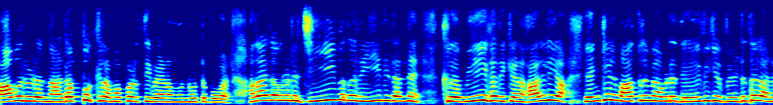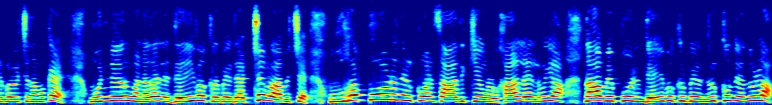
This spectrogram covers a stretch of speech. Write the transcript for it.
അവരുടെ നടപ്പ് ക്രമപ്പെടുത്തി വേണം മുന്നോട്ട് പോകാൻ. അതായത് അവരുടെ ജീവിത രീതി തന്നെ ക്രമീകരിക്കണം. ഹാലിയ എങ്കിൽ മാത്രമേ അവിടെ ദൈവിക വിടുതൽ അനുഭവിച്ച് നമുക്ക് മുന്നേറുവാൻ അതായത് ദൈവകൃപയെ രക്ഷ പ്രാപിച്ച് ഉറപ്പോടെ നിൽക്കുവാൻ സാധിക്കുകയുള്ളൂ. ഹാലൂയ നാം എപ്പോഴും ദൈവകൃപയിൽ നിൽക്കുന്നു എന്നുള്ള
